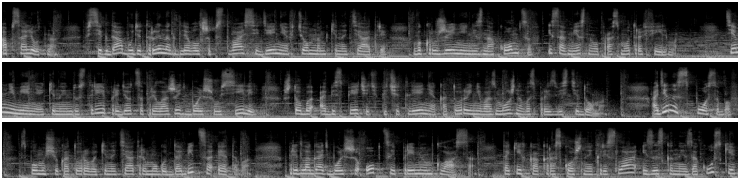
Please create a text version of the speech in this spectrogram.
Абсолютно. Всегда будет рынок для волшебства сидения в темном кинотеатре, в окружении незнакомцев и совместного просмотра фильма. Тем не менее, киноиндустрии придется приложить больше усилий, чтобы обеспечить впечатления, которые невозможно воспроизвести дома. Один из способов, с помощью которого кинотеатры могут добиться этого, предлагать больше опций премиум-класса, таких как роскошные кресла, изысканные закуски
